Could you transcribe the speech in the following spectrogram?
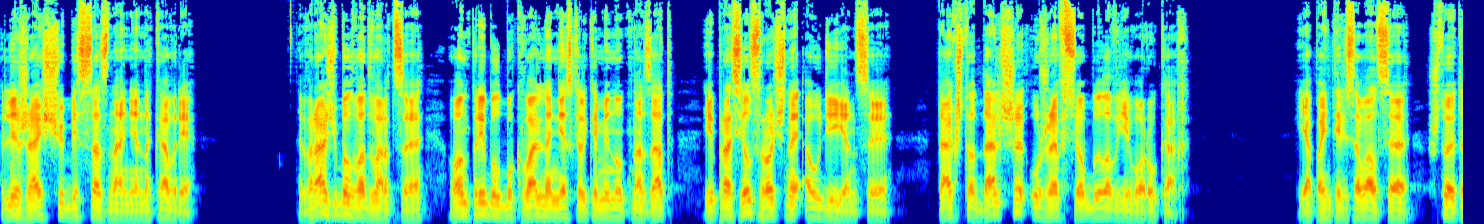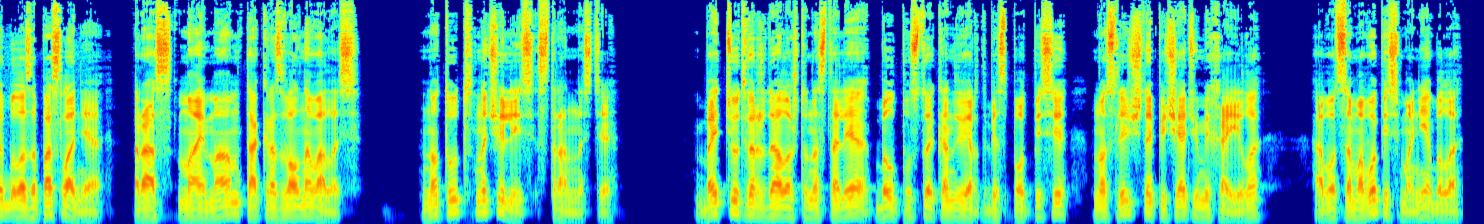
лежащую без сознания на ковре. Врач был во дворце, он прибыл буквально несколько минут назад и просил срочной аудиенции, так что дальше уже все было в его руках. Я поинтересовался, что это было за послание, раз май мам так разволновалась. Но тут начались странности. Бетти утверждала, что на столе был пустой конверт без подписи, но с личной печатью Михаила, а вот самого письма не было.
